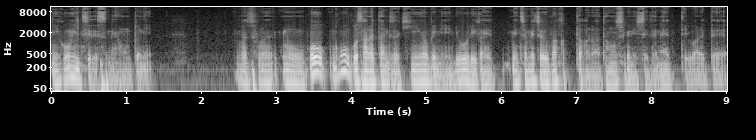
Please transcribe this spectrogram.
う日本一ですね本当に。それもう豪語されたんですよ金曜日に。料理がめちゃめちゃうまかったから楽しみにしててねって言われて。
